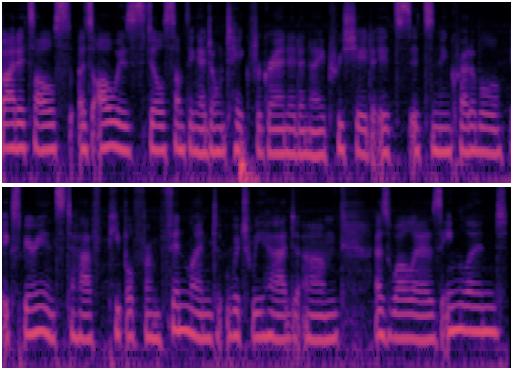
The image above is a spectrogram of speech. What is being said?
but it's also it's always still something I don't take for granted, and I appreciate it. It's it's an incredible experience to have people from Finland, which we had, um, as well as England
